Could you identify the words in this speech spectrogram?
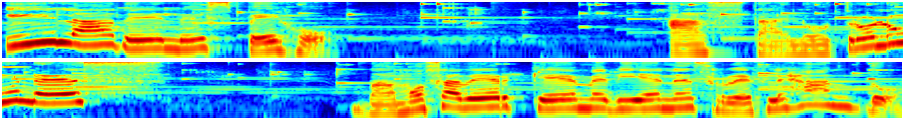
y la del espejo. Hasta el otro lunes. Vamos a ver qué me vienes reflejando.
